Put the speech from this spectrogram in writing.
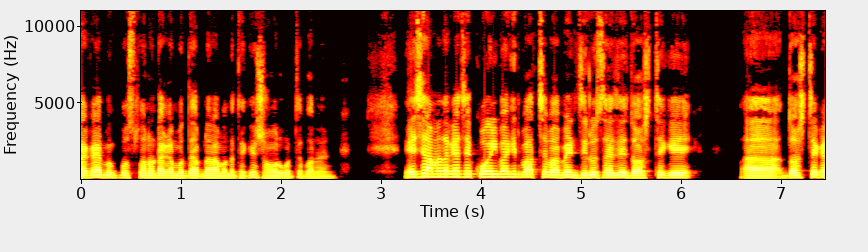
টাকা এবং পঁচপান্ন টাকার মধ্যে আপনারা আমাদের থেকে সংগ্রহ করতে পারবেন। এছাড়া আমাদের কাছে কোয়েল পাখির বাচ্চা পাবেন, জিরো সাইজে দশ থেকে দশ টাকা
